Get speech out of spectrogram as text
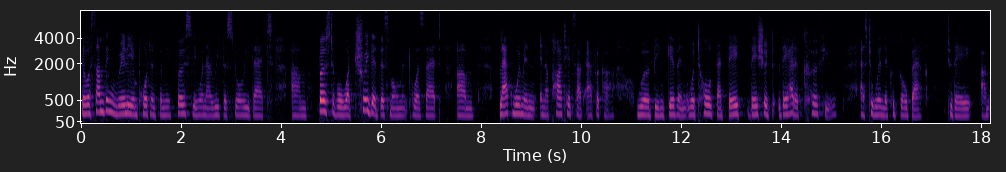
There was something really important for me. Firstly, when I read the story, that um, first of all, what triggered this moment was that. Black women in apartheid South Africa were being given, were told that they, they should, they had a curfew as to when they could go back to their um,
